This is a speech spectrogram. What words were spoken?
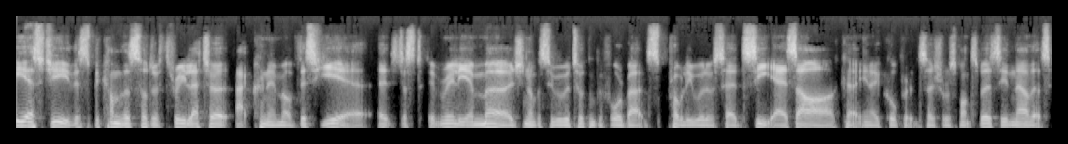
ESG, this has become the sort of three letter acronym of this year. It's just, it really emerged. And obviously, we were talking before about probably would have said CSR, you know, corporate and social responsibility. And now that's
